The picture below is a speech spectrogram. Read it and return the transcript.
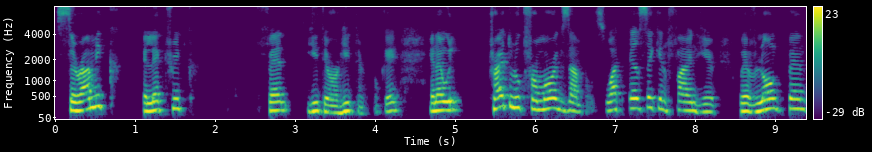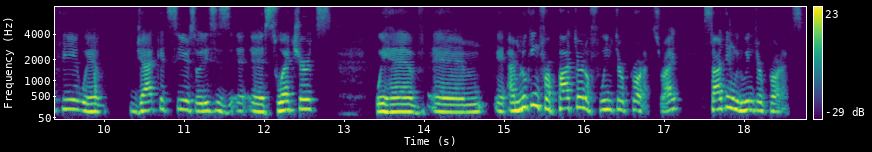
Ceramic electric fan heater or heater, okay? And I will try to look for more examples. What else I can find here? We have long pants here, we have jackets here. So this is uh, uh, sweatshirts. We have, um, I'm looking for pattern of winter products, right? Starting with winter products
